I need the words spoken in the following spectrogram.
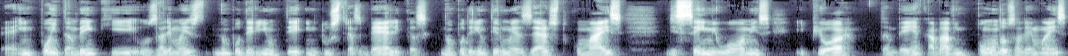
é, impõe também que os alemães não poderiam ter indústrias bélicas, não poderiam ter um exército com mais de 100 mil homens, e pior, também acabava impondo aos alemães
